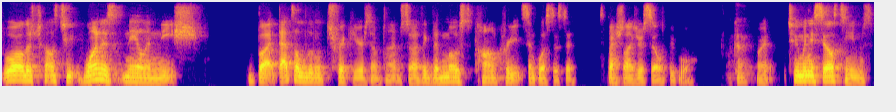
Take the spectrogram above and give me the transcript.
Well, there's two. One is nail a niche, but that's a little trickier sometimes. So I think the most concrete, simplest is to specialize your salespeople Okay. right? Too many sales teams,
